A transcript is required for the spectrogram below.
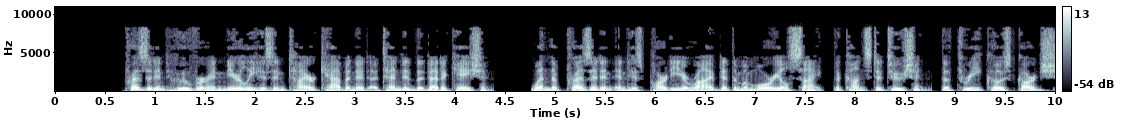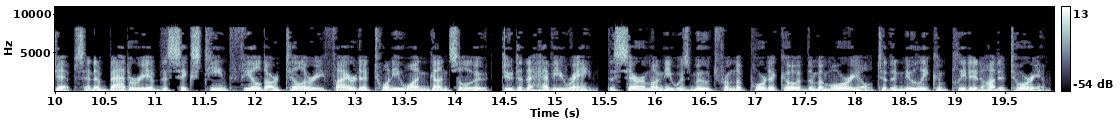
President Hoover and nearly his entire cabinet attended the dedication. When the President and his party arrived at the memorial site, the Constitution, the three Coast Guard ships and a battery of the 16th Field Artillery fired a 21-gun salute. Due to the heavy rain, the ceremony was moved from the portico of the memorial to the newly completed auditorium.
